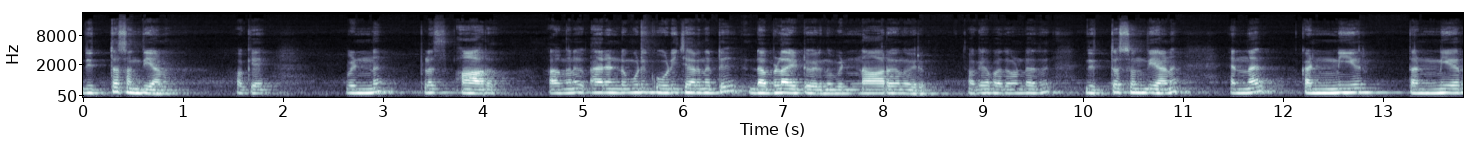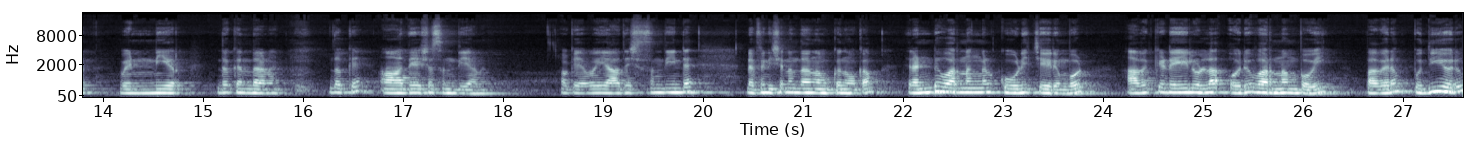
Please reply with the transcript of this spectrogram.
ദ്വിത്വസന്ധിയാണ് ഓക്കെ. വിണ്ണ് പ്ലസ് ആറ്. അങ്ങനെ ആ രണ്ടും കൂടി കൂടി ചേർന്നിട്ട് ഡബിളായിട്ട് വരുന്നു. വിണ്ണാറ് എന്ന് വരും. ഓക്കെ. അപ്പോൾ അതുകൊണ്ട് അത് ദ്വിത്വസന്ധിയാണ് എന്നാൽ കണ്ണീർ തണ്ണീർ വെണ്ണീർ ഇതൊക്കെ എന്താണ്? ഇതൊക്കെ ആദേശസന്ധിയാണ്. ഓക്കെ അപ്പോൾ ഈ ആദേശസന്ധിന്റെ ഡെഫിനിഷൻ എന്താണെന്ന് നമുക്ക് നോക്കാം. രണ്ട് വർണങ്ങൾ കൂടി ചേരുമ്പോൾ അവയ്ക്കിടയിലുള്ള ഒരു വർണം പോയി. പകരം പുതിയൊരു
